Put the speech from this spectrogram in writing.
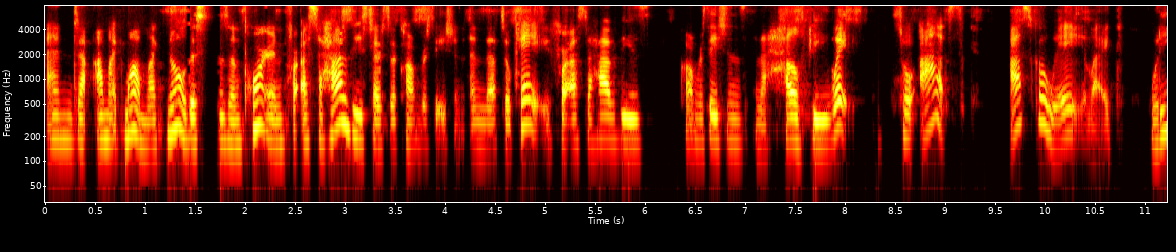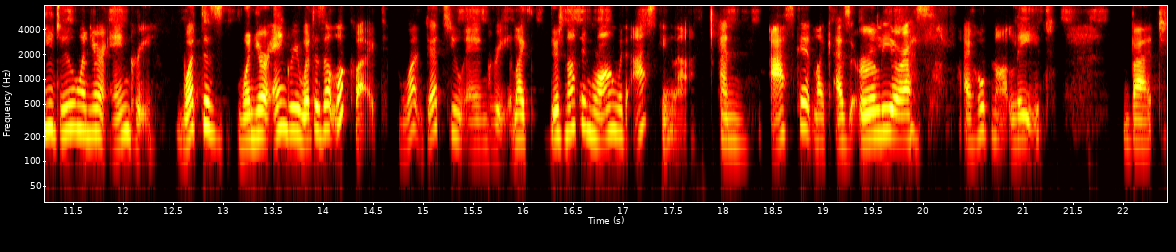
and uh, i'm like mom like no this is important for us to have these types of conversations and that's okay for us to have these conversations in a healthy way. So ask ask away like what do you do when you're angry? What does when you're angry what does it look like? What gets you angry? Like there's nothing wrong with asking that. And ask it like as early or as i hope not late but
